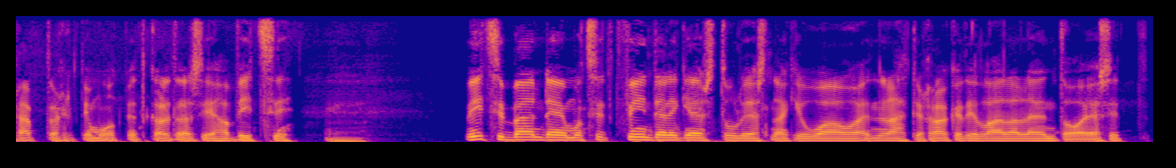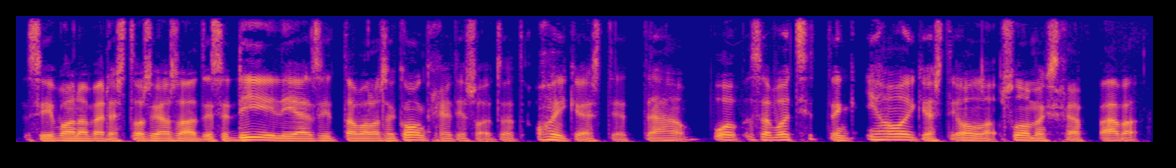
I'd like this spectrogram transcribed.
Raptorit ja muut, mitkä oli tällaisia ihan vitsi, mm. vitsibändejä, mutta sitten Fintelligence tuli ja näki wow, että ne lähti raketin lailla lentoon ja sitten siinä vanavedessä tosiaan saatiin se diili ja sitten tavallaan se konkretisoitu, että oikeasti, että tämähän, sä voit sitten ihan oikeasti olla suomeksi räppäävä –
